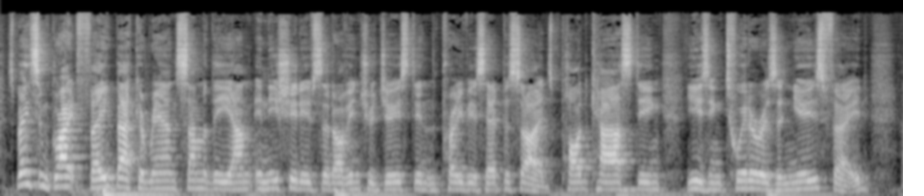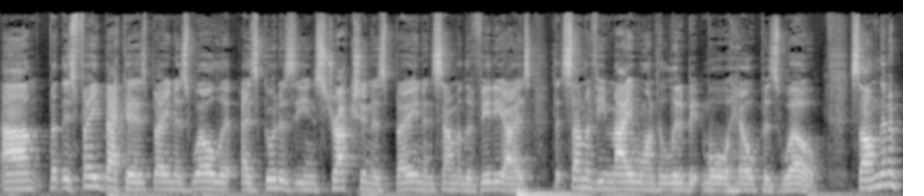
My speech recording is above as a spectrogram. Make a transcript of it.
There's been some great feedback around some of the um, initiatives that I've introduced in the previous episodes podcasting, using Twitter as a news feed. Um, but there's feedback has been as well that, as good as the instruction has been in some of the videos, that some of you may want a little bit more help as well. So I'm going to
